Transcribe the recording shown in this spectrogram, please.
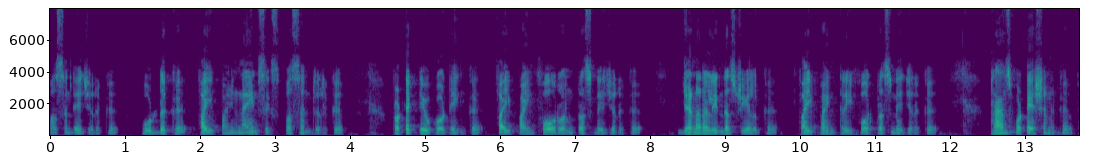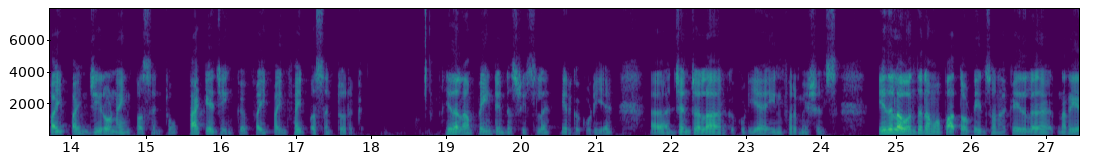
percentage இருக்குது வுட்டுக்கு five point nine six percent இருக்குது ப்ரொடெக்டிவ் கோட்டிங்க்கு five point four one percentage இருக்குது ஜெனரல் இண்டஸ்ட்ரியலுக்கு five point three four percentage இருக்குது டிரான்ஸ்போர்ட்டேஷனுக்கு ஃபைவ் பாயிண்ட் ஜீரோ நைன் பர்சன்ட்டும் பேக்கேஜிங்க்கு ஃபைவ் பாயிண்ட் ஃபைவ் பர்சன்ட்டும் இருக்குது இதெல்லாம் பெயிண்ட் இண்டஸ்ட்ரீஸில் இருக்கக்கூடிய ஜென்ரலாக இருக்கக்கூடிய இன்ஃபர்மேஷன்ஸ் இதில் வந்து நம்ம பார்த்தோம் அப்படின்னு சொன்னாக்க இதில் நிறைய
